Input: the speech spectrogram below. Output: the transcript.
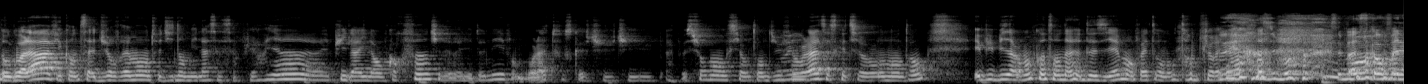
Donc voilà, puis quand ça dure vraiment, on te dit non mais là ça sert plus à rien. Et puis là il a encore faim, tu devrais lui donner. Enfin voilà tout ce que tu, tu as sûrement aussi entendu. Enfin voilà tout ce que tu on entend. Et puis bizarrement quand on a un deuxième, en fait on n'entend plus rien. c'est Parce qu'en fait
